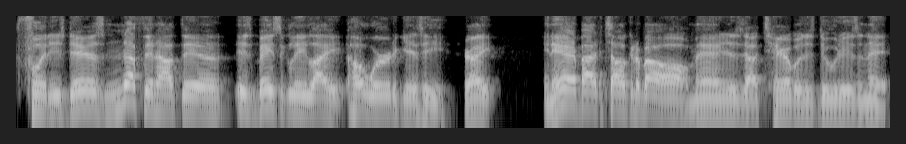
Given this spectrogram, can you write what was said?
footage. There's nothing out there. It's basically like her word against his, right? And everybody talking about, oh man, this is how terrible this dude is and that.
